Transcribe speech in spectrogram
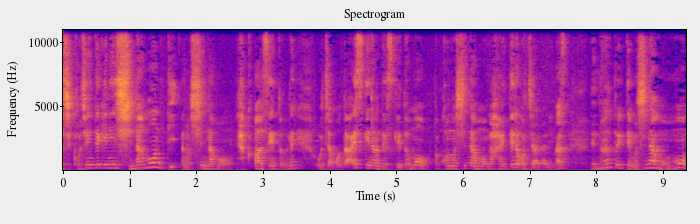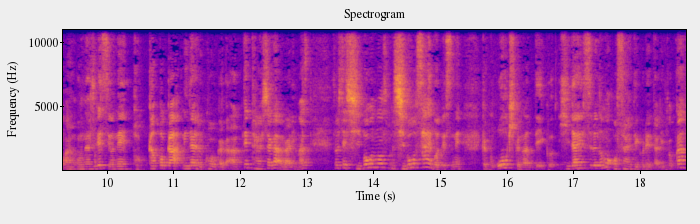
私個人的にシナモンティーあのシナモン100%のねお茶も大好きなんですけどもこのシナモンが入ってるお茶になります。でなんといってもシナモンもあの同じですよね。ポッカポカになる効果があって代謝が上がります。そして脂肪の脂肪細胞ですねが大きくなっていく。肥大するのも抑えてくれたりとか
